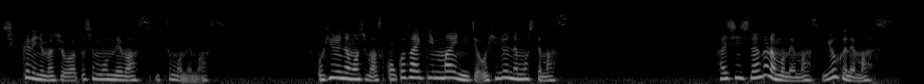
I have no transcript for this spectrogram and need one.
しっかり寝ましょう。私も寝ます。いつも寝ます。お昼寝もします。ここ最近毎日お昼寝もしてます。配信しながらも寝ます。よく寝ます。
